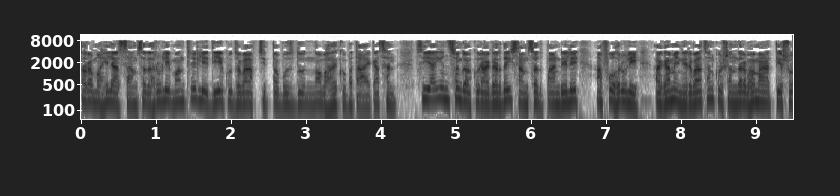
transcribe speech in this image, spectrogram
तर महिला सांसदहरूले मन्त्रीले दिएको जवाफ चित्त बुझ्दो नभएको बताएका छन्। सीआईएनसँग कुरा गर्दै सांसद पाण्डेले आफूहरूले आगामी निर्वाचनको सन्दर्भमा त्यसो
